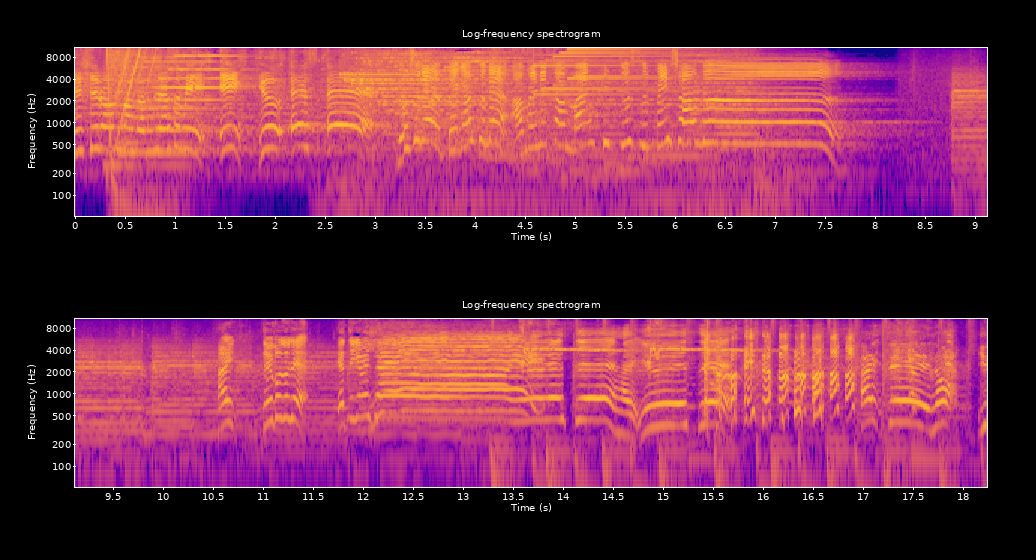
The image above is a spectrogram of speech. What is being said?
シシロンの夏休み in USA ロスでベガスでアメリカ満喫スペシャル。はいということでやっていきましょう USA はい USA はいせーの。USA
